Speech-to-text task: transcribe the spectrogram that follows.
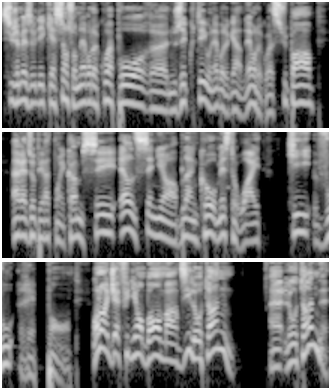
Si jamais vous avez des questions sur n'importe quoi pour euh, nous écouter ou n'importe regarde, n'importe quoi, support à radiopirate.com, c'est El Señor Blanco, Mr. White, qui vous répond. Mon nom est Jeff Fillion. Bon mardi, l'automne. Euh, l'automne,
